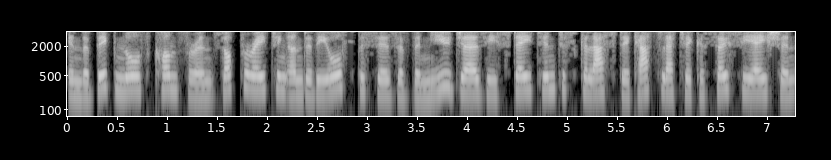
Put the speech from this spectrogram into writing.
in the Big North Conference operating under the auspices of the New Jersey State Interscholastic Athletic Association.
